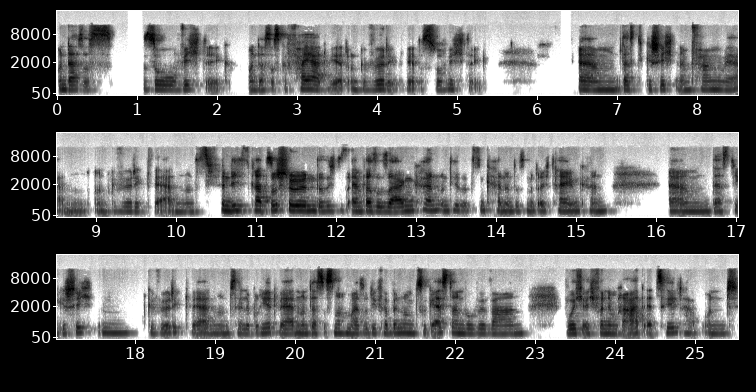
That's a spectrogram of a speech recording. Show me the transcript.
Und das ist so wichtig und dass es gefeiert wird und gewürdigt wird, ist so wichtig. Ähm, dass die Geschichten empfangen werden und gewürdigt werden. Und das finde ich gerade so schön, dass ich das einfach so sagen kann und hier sitzen kann und das mit euch teilen kann ähm, dass die Geschichten gewürdigt werden und zelebriert werden. Und das ist nochmal so die Verbindung zu gestern, wo wir waren, wo ich euch von dem Rat erzählt habe. Und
